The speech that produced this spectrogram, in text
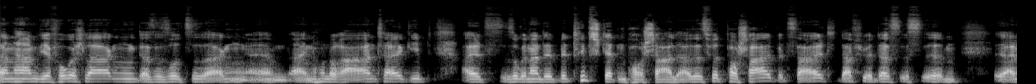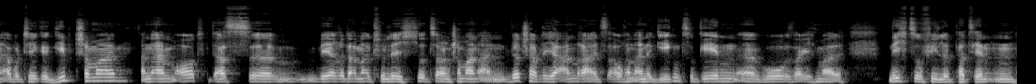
Dann haben wir vorgeschlagen, dass es sozusagen ähm, einen Honoraranteil gibt als sogenannte Betriebsstättenpauschale. Also es wird pauschal bezahlt dafür, dass es ähm, eine Apotheke gibt schon mal an einem Ort. Das ähm, wäre dann natürlich sozusagen schon mal ein wirtschaftlicher Anreiz, auch in eine Gegend zu gehen, äh, wo, sage ich mal, nicht so viele Patienten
